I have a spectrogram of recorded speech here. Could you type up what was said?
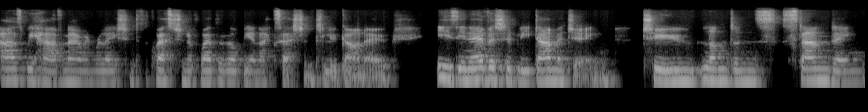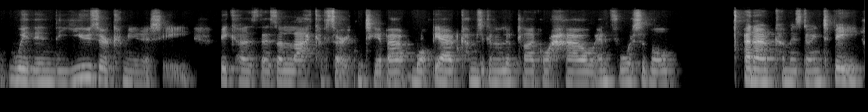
as we have now in relation to the question of whether there'll be an accession to Lugano is inevitably damaging to London's standing within the user community because there's a lack of certainty about what the outcomes are going to look like or how enforceable an outcome is going to be.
